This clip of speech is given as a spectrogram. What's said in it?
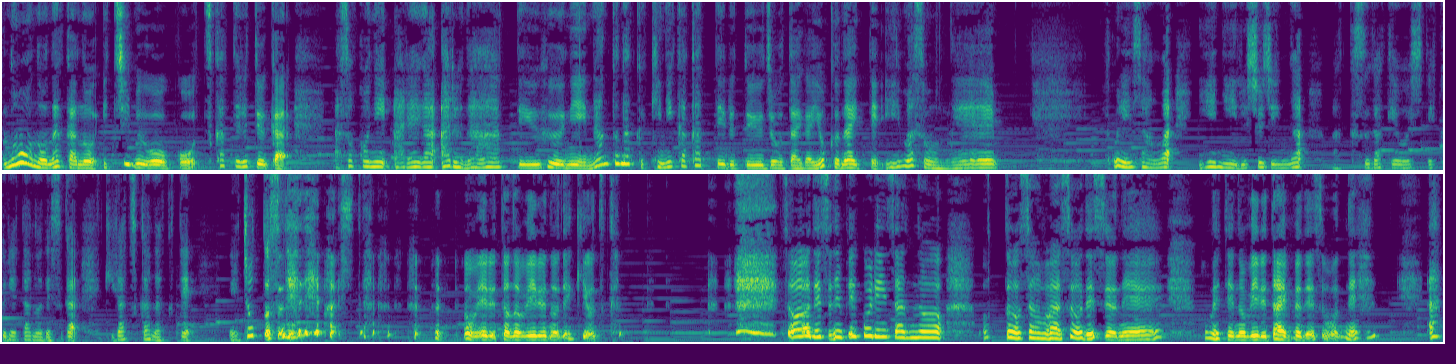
う、脳の中の一部をこう使ってるというか、あそこにあれがあるなっていうふうになんとなく気にかかっているという状態が良くないって言いますもんね。ふリンさんは家にいる主人がワックスがけをしてくれたのですが気がつかなくてえちょっとすねてました。褒めると伸びるので気をつか そうですね。ペコリンさんの夫さんはそうですよね。褒めて伸びるタイプですもんね。あ、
